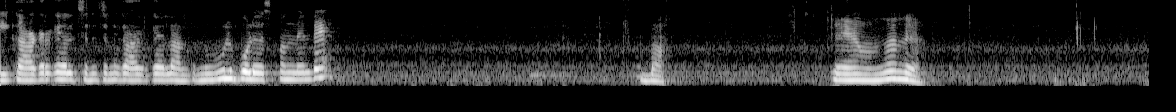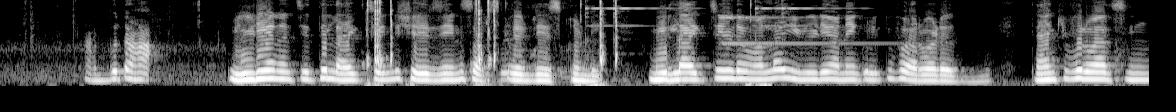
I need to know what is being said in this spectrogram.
ఈ కాకరకాయలు చిన్న చిన్న కాకరకాయలు అంత నువ్వులు పొడి వేసుకుని తింటే బా ఏముందండి? అద్భుత. వీడియో నచ్చితే లైక్ చేయండి షేర్ చేయండి సబ్స్క్రైబ్ చేసుకోండి. మీరు లైక్ చేయడం వల్ల ఈ వీడియో అనేకులకి ఫార్వర్డ్ అవుతుంది. Thank you for watching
